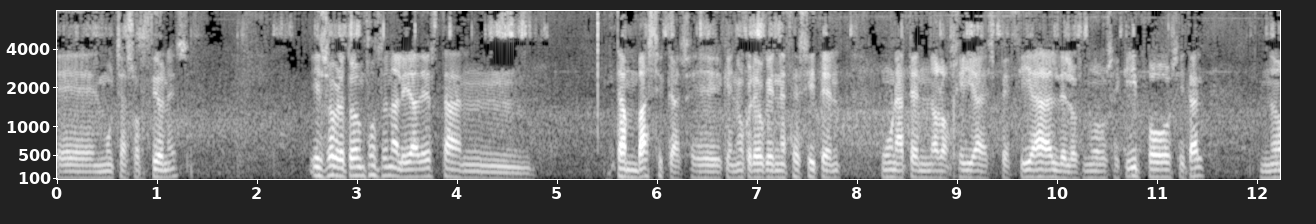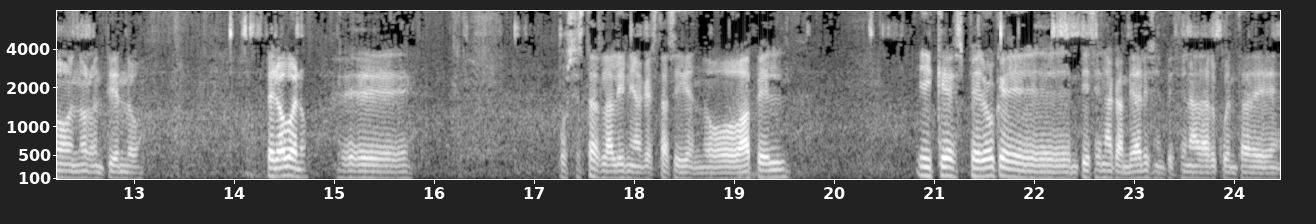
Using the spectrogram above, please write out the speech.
en muchas opciones y sobre todo en funcionalidades tan, tan básicas, eh, que no creo que necesiten una tecnología especial de los nuevos equipos y tal. No, no lo entiendo. Pero bueno, eh, pues esta es la línea que está siguiendo Apple y que espero que empiecen a cambiar y se empiecen a dar cuenta de,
